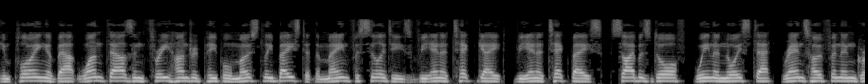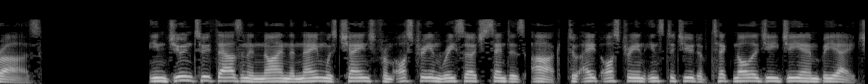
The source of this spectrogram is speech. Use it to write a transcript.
employing about 1,300 people mostly based at the main facilities Vienna Tech Gate, Vienna Tech Base, Seibersdorf, Wiener Neustadt, Ranshofen and Graz. In June 2009 the name was changed from Austrian Research Centres to AIT Austrian Institute of Technology GmbH.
